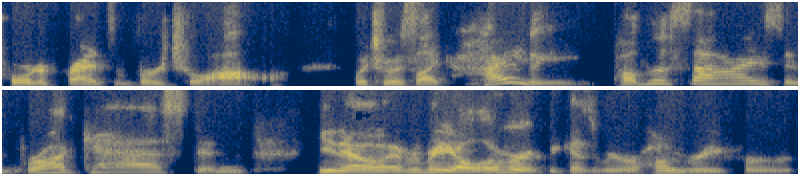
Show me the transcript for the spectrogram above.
Tour de France Virtual, which was like highly publicized and broadcast and you know everybody all over it because we were hungry for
